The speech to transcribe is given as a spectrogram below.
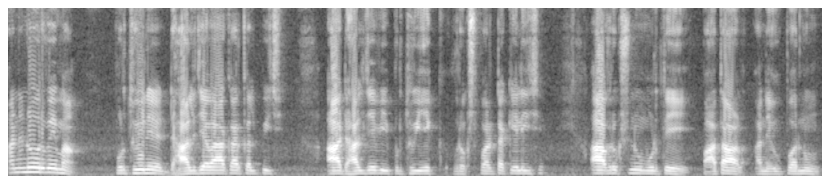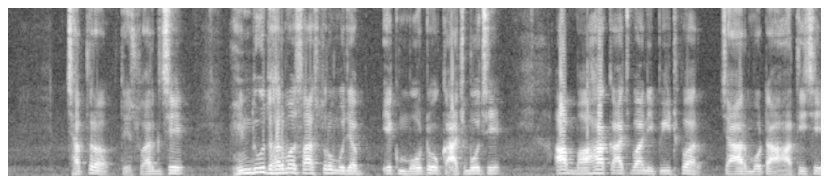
અને નોર્વેમાં પૃથ્વીને ઢાલ જેવા આકાર કલ્પી છે. આ ઢાલ જેવી પૃથ્વી એક વૃક્ષ પર ટકેલી છે. આ વૃક્ષનું મૂળ તે પાતાળ અને ઉપરનું છત્ર તે સ્વર્ગ છે. હિન્દુ ધર્મશાસ્ત્રો મુજબ એક મોટો કાચબો છે. આ મહાકાચબાની પીઠ પર ચાર મોટા હાથી છે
